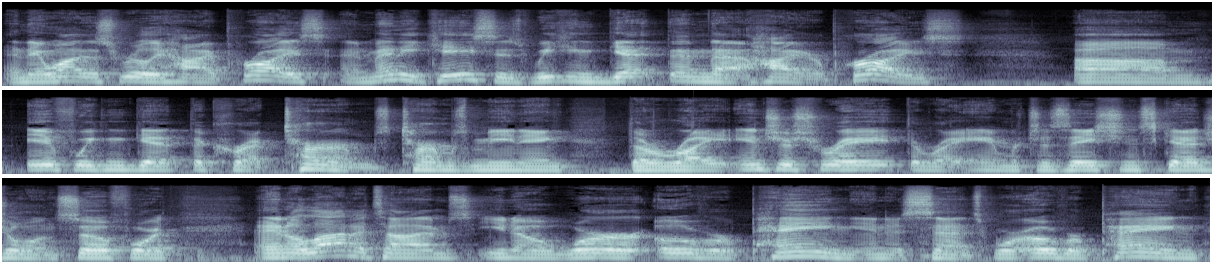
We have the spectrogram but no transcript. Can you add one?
and they want this really high price. In many cases, we can get them that higher price um, if we can get the correct terms. Terms meaning the right interest rate, the right amortization schedule, and so forth. And a lot of times, you know, we're overpaying in a sense. We're overpaying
